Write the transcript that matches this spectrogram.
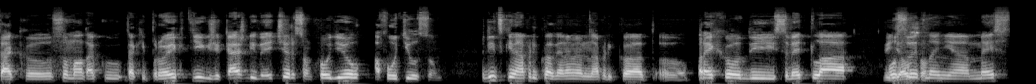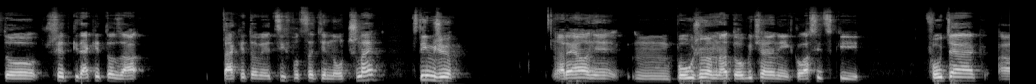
tak uh, som mal takú, taký projektík, že každý večer som chodil a fotil som. Vždycky napríklad, ja neviem, napríklad uh, prechody, svetla, Videl osvetlenia, som. mesto, všetky takéto, za, takéto veci, v podstate nočné, s tým, že reálne um, používam na to obyčajný klasický foťák a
